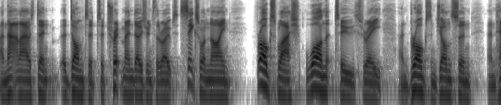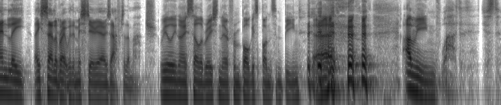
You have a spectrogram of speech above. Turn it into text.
And that allows Den- uh, Dom to, to trip Mendoza into the ropes. 619. Frog splash, one, two, three. And Briggs and Jensen and Henley, they celebrate with the Mysterios after the match. Really nice celebration there from Bogus Buns and Bean. Uh, I mean, just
